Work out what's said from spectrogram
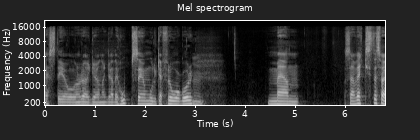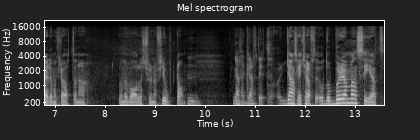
eh, SD och de rödgröna gladde ihop sig om olika frågor. Men sen växte Sverigedemokraterna under valet 2014. Mm. Ganska kraftigt. Ganska kraftigt. Och då börjar man se att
